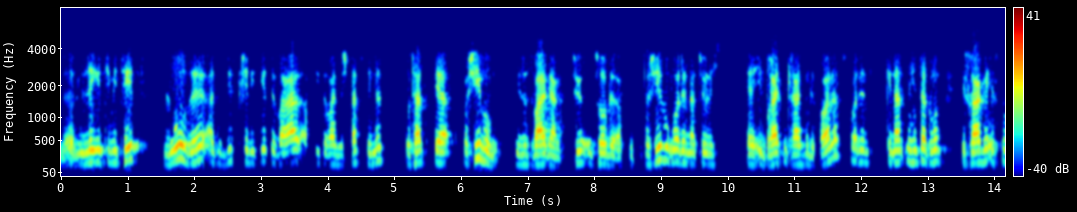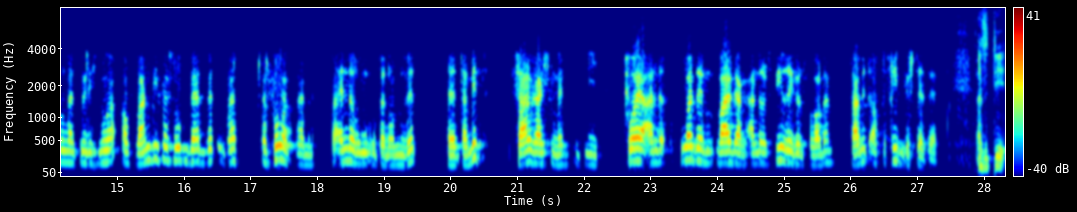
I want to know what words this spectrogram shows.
äh, legitimitätslose, also diskreditierte Wahl auf diese Weise stattfindet und hat der Verschiebung dieses Wahlgangs Tür und Tor geöffnet. Die Verschiebung wurde natürlich äh, in breiten Kreisen gefordert vor dem genannten Hintergrund. Die Frage ist nun natürlich nur, auf wann die verschoben werden wird und was davor an Veränderungen unternommen wird, äh, damit zahlreichen Menschen, die vorher andere, vor dem Wahlgang andere Spielregeln fordern, damit auch zufriedengestellt werden. Also die,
